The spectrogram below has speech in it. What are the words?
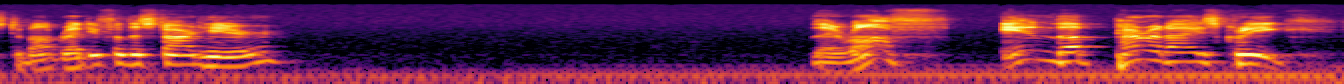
Just about ready for the start here. They're off in the Paradise Creek.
